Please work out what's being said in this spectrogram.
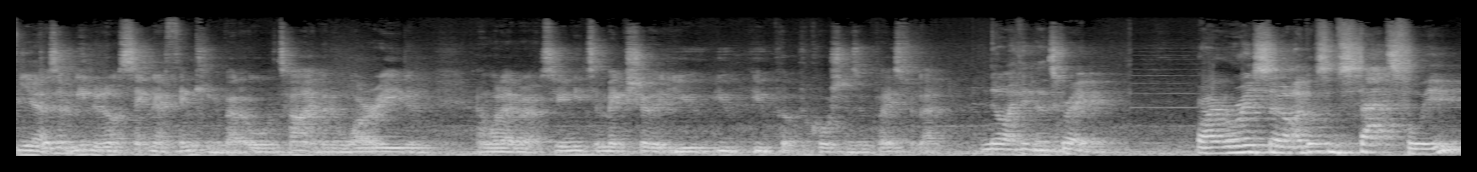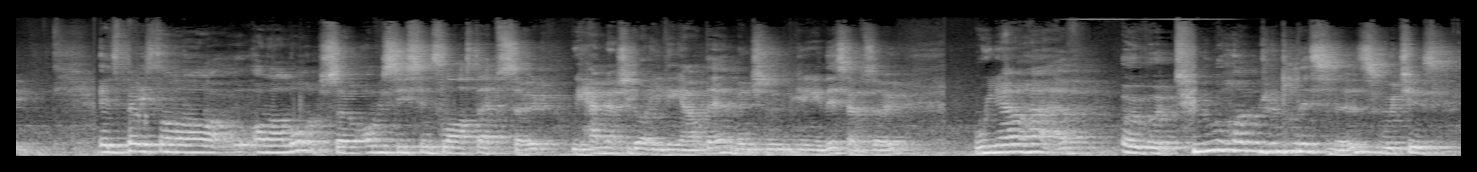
Yeah. doesn't mean they're not sitting there thinking about it all the time and worried and, and whatever. So you need to make sure that you, you, you put precautions in place for that. No, I think that's great. Right, Rory. So I got some stats for you. It's based on our on our launch. So obviously, since last episode, we hadn't actually got anything out there. Mentioned at the beginning of this episode, we now have over 200 listeners, which is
